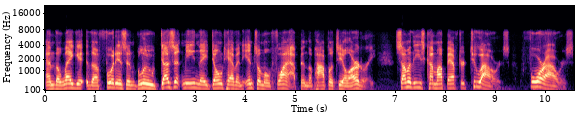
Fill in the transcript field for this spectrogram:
and the leg, the foot isn't blue, doesn't mean they don't have an intimal flap in the popliteal artery. Some of these come up after two hours, four hours,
